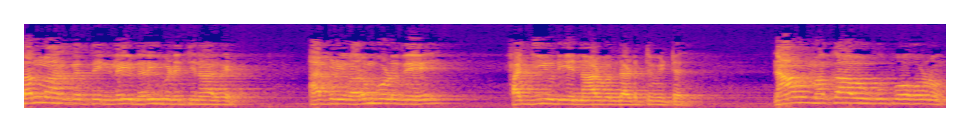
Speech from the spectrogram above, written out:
சன்மார்க்கத்தை நிலை நிறைவுபடுத்தினார்கள். அப்படி வரும்பொழுது ஹஜ்ஜியுடைய நாள் வந்து அடுத்து விட்டது நாமும் மக்காவுக்கு போகணும்.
